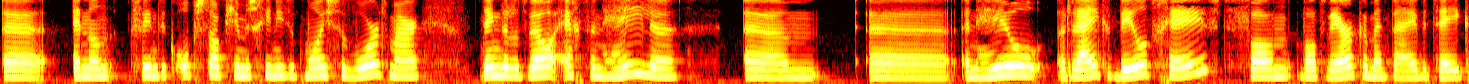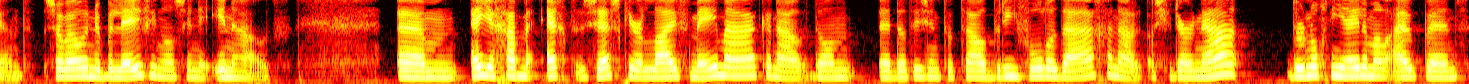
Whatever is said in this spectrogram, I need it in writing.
uh, en dan vind ik opstapje misschien niet het mooiste woord, maar ik denk dat het wel echt een hele um, uh, een heel rijk beeld geeft van wat werken met mij betekent. Zowel in de beleving als in de inhoud. Um, en je gaat me echt zes keer live meemaken. Nou, dan, uh, dat is in totaal drie volle dagen. Nou, als je daarna er nog niet helemaal uit bent,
